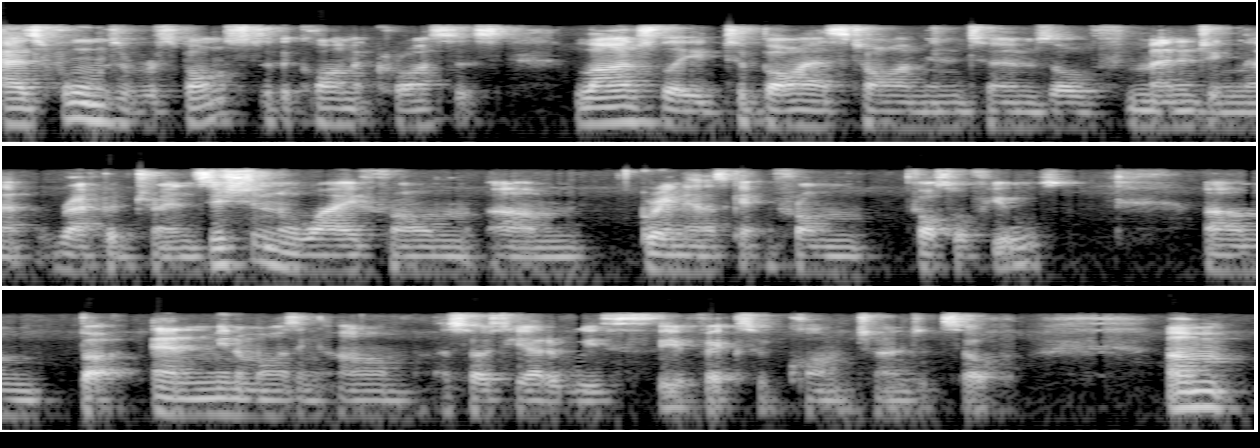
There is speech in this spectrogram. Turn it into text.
as forms of response to the climate crisis largely to buy us time in terms of managing that rapid transition away from um, greenhouse from fossil fuels, um, but and minimising harm associated with the effects of climate change itself. Um,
